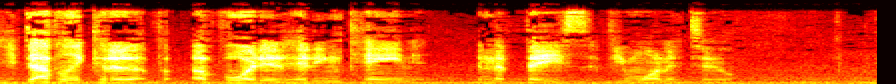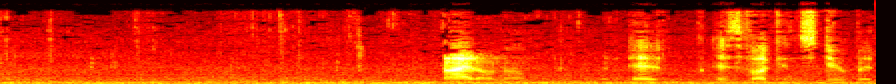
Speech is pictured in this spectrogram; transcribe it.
he definitely could have avoided hitting Kane in the face if you wanted to. I don't know. It is fucking stupid.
